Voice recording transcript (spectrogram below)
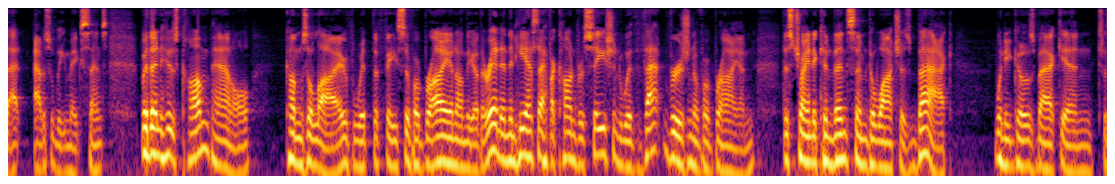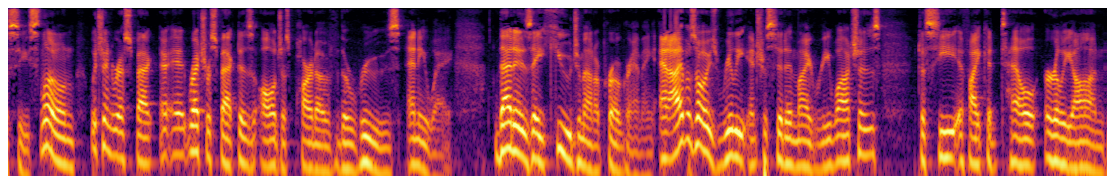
that absolutely makes sense. But then his com panel comes alive with the face of O'Brien on the other end, and then he has to have a conversation with that version of O'Brien that's trying to convince him to watch his back when he goes back in to see Sloan, which in respect, uh, uh, retrospect is all just part of the ruse anyway. That is a huge amount of programming. And I was always really interested in my re-watches to see if I could tell early on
